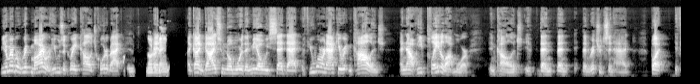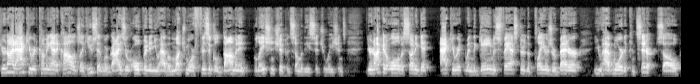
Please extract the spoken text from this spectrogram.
You know, remember Rick Mirer? He was a great college quarterback. Notre and Dame. Again, guys who know more than me always said that if you weren't accurate in college, and now he played a lot more in college than than than Richardson had, but if you're not accurate coming out of college, like you said, where guys are open and you have a much more physical dominant relationship in some of these situations, you're not going to all of a sudden get accurate when the game is faster, the players are better, you have more to consider. So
